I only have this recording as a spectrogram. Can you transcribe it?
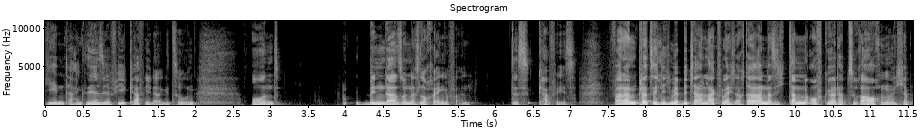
jeden Tag sehr, sehr viel Kaffee da gezogen. Und bin da so in das Loch reingefallen des Kaffees. War dann plötzlich nicht mehr bitter, lag vielleicht auch daran, dass ich dann aufgehört habe zu rauchen. Ich habe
